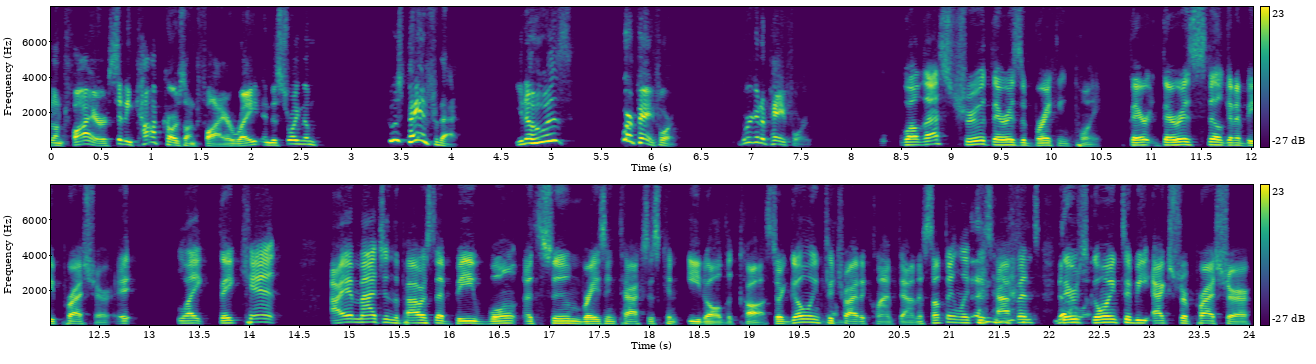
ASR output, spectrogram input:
it on fire, setting cop cars on fire, right, and destroying them, who's paying for that? You know who is? We're paying for it. We're going to pay for it. Well, that's true. There is a breaking point. There, there is still going to be pressure. It like they can't. I imagine the powers that be won't assume raising taxes can eat all the costs. They're going to yeah. try to clamp down. If something like this happens, no. there's going to be extra pressure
